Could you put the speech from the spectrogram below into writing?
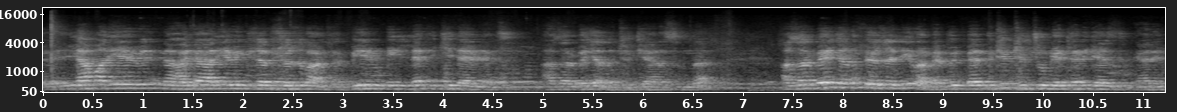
Eee, İlham Aliyev'in, Haydi Aliyev'in güzel bir sözü vardır. Bir millet, iki devlet. Azerbaycan'la Türkiye arasında. Azerbaycan'ın bir özelliği var. Ben, ben bütün Türk Cumhuriyetlerini gezdim. Yani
